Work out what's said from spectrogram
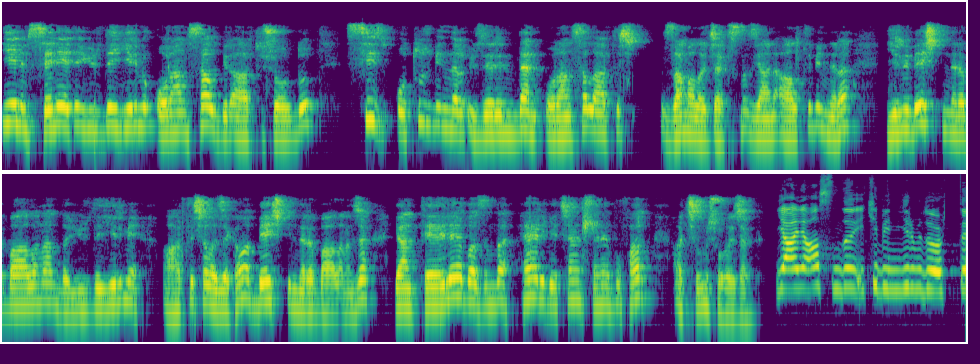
Diyelim seneye de %20 oransal bir artış oldu. Siz 30 bin lira üzerinden oransal artış zam alacaksınız. Yani 6 bin lira 25 bin lira bağlanan da %20 artış alacak ama 5 bin lira bağlanacak. Yani TL bazında her geçen sene bu fark açılmış olacak. Yani aslında 2024'te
